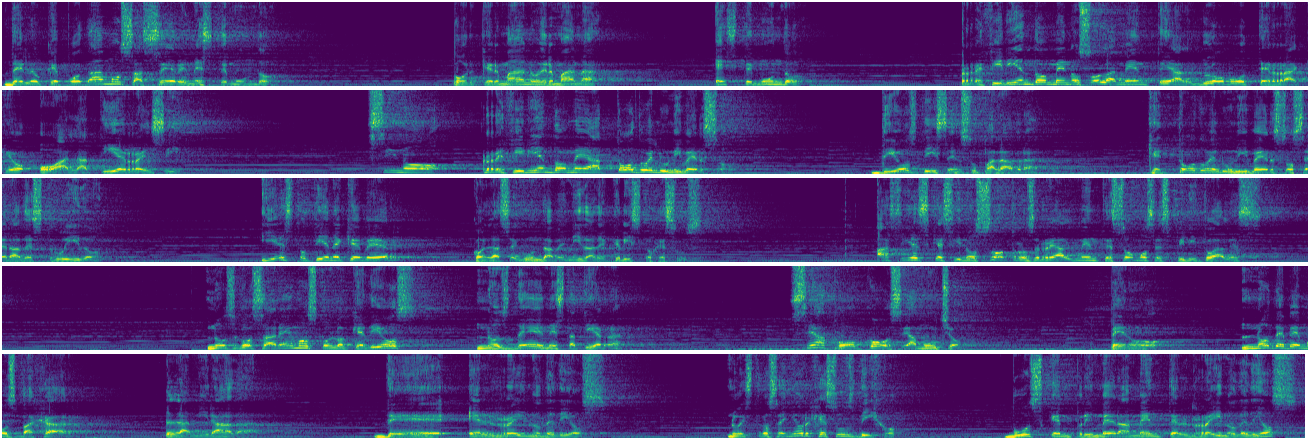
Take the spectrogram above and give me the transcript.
de lo que podamos hacer en este mundo. Porque hermano, hermana, este mundo, refiriéndome no solamente al globo terráqueo o a la tierra en sí, sino refiriéndome a todo el universo. Dios dice en su palabra que todo el universo será destruido. Y esto tiene que ver con la segunda venida de Cristo Jesús. Así es que si nosotros realmente somos espirituales, nos gozaremos con lo que Dios nos dé en esta tierra, sea poco o sea mucho, pero no debemos bajar la mirada de el reino de Dios. Nuestro Señor Jesús dijo, Busquen primeramente el reino de Dios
